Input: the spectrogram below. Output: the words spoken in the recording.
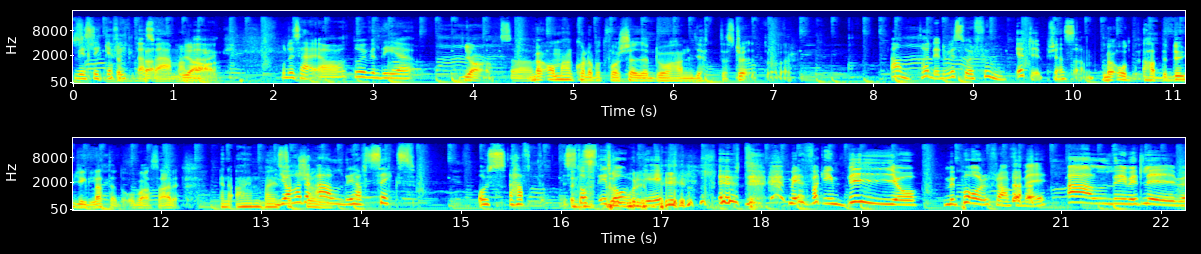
vill slicka fitta så är man Ja. bög. Och det är så här, ja då är väl det, Ja, Så- men om han kollar på två tjejer då är han jättestraight då eller? antar det, det är väl så det funkar typ känns som. Men, och hade du gillat det då och bara såhär, and I'm bisexual? Jag hade aldrig haft sex och haft, stått i Doggy ut med en fucking bio med porr framför mig. Aldrig i mitt liv!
